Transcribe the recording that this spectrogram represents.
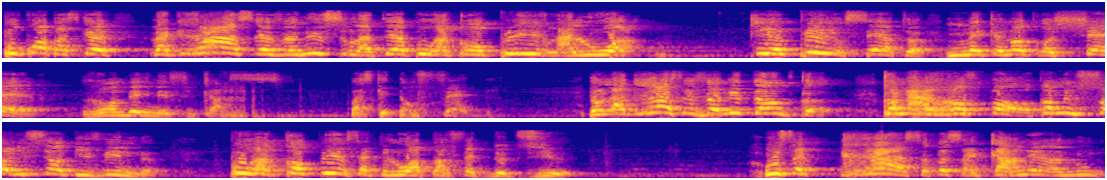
Pourquoi? Parce que la grâce est venue sur la terre pour accomplir la loi, qui est pure, certes, mais que notre chair rendait inefficace, parce qu'étant faible. Donc la grâce est venue donc comme un renfort, comme une solution divine pour accomplir cette loi parfaite de Dieu. Où cette grâce peut s'incarner en nous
